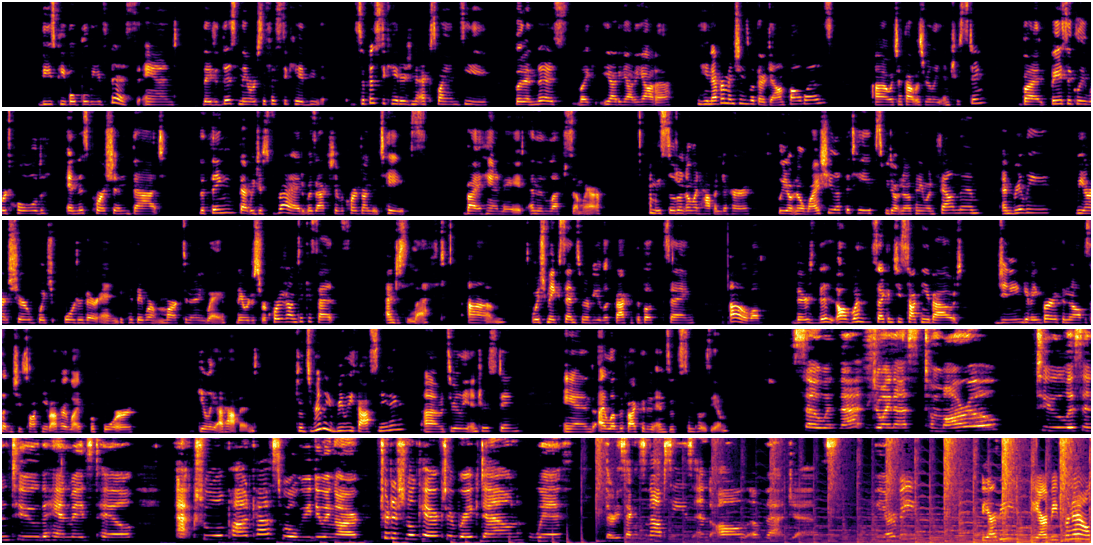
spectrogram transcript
these people believed this and they did this and they were sophisticated sophisticated in X, Y, and Z but in this, like, yada, yada, yada. He never mentions what their downfall was, uh, which I thought was really interesting. But basically, we're told in this portion that the thing that we just read was actually recorded on the tapes by a handmaid and then left somewhere. And we still don't know what happened to her. We don't know why she left the tapes. We don't know if anyone found them. And really, we aren't sure which order they're in because they weren't marked in any way. They were just recorded onto cassettes and just left. Um, which makes sense whenever you look back at the book saying, oh, well, there's this. Oh, one second she's talking about Janine giving birth, and then all of a sudden she's talking about her life before Gilead happened. So it's really, really fascinating. Um, it's really interesting, and I love the fact that it ends with a symposium. So, with that, join us tomorrow to listen to the Handmaid's Tale actual podcast where we'll be doing our traditional character breakdown with 30 second synopses, and all of that jazz. BRB. BRB. BRB for now.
